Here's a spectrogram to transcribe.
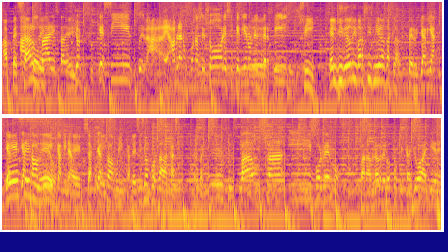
A pesar a de- tomar esta decisión. sí. Que sí, eh, hablaron con asesores y que vieron el perfil, sí, El video de Ibar Cisniegas da clave. pero ya, había, ya, estaba video. muy encaminado. Exacto. Ya estaba muy encaminado. Decisión forzada casi. Perfecto. Pausa y volvemos para hablar del otro que cayó ayer en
